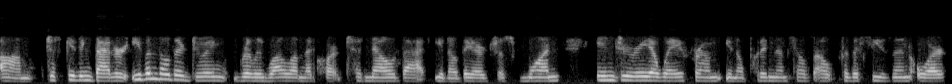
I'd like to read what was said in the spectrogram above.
um, just getting better, even though they're doing really well on the court, to know that, you know, they are just one injury away from, you know, putting themselves out for the season or,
